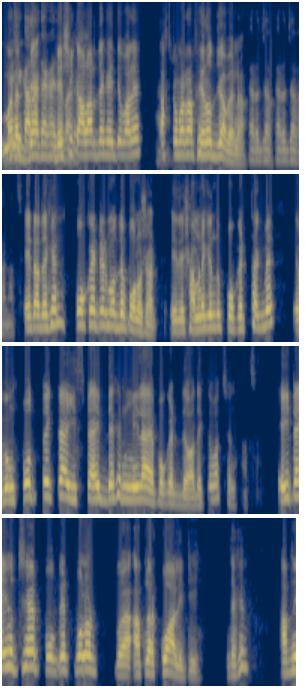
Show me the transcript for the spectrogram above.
মানে বেশি। কালার দেখাইতে পারে। কাস্টমাররা ফেরত যাবে না। ফেরত যা ফেরত যাবেন আচ্ছা। এটা দেখেন পকেটের মধ্যে পোলো শার্ট এই যে সামনে কিন্তু পকেট থাকবে এবং প্রত্যেকটা স্টাইপ দেখেন মিলায় পকেট দেওয়া দেখতে পাচ্ছেন? আচ্ছা। এইটাই হচ্ছে পকেট পোলোর আপনার কোয়ালিটি দেখেন আপনি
